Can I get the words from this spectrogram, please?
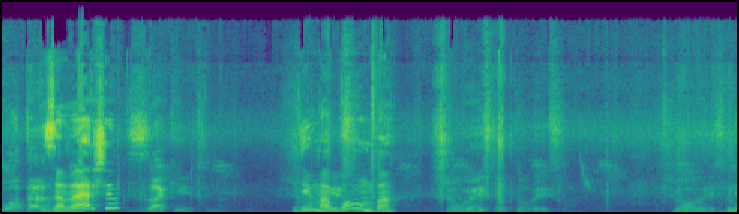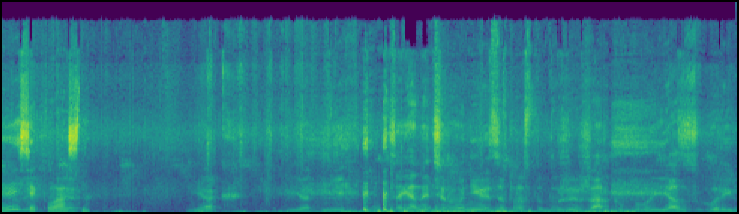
Робота Завершив? закінчена. Що Діма, вийшло, бомба. Що вийшло, то вийшло. Що вийшло? Дивись, як класно. Як, як міг. Це я не червонію, це просто дуже жарко було. І я згорів,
